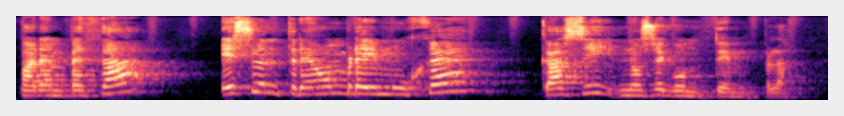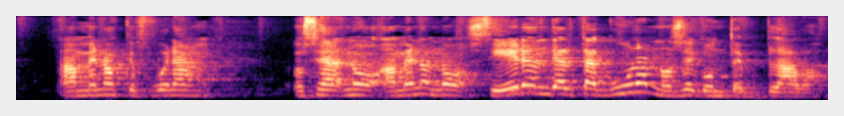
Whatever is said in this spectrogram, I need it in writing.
Para empezar, eso entre hombre y mujer casi no se contempla. A menos que fueran. O sea, no, a menos no. Si eran de alta cuna, no se contemplaba.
